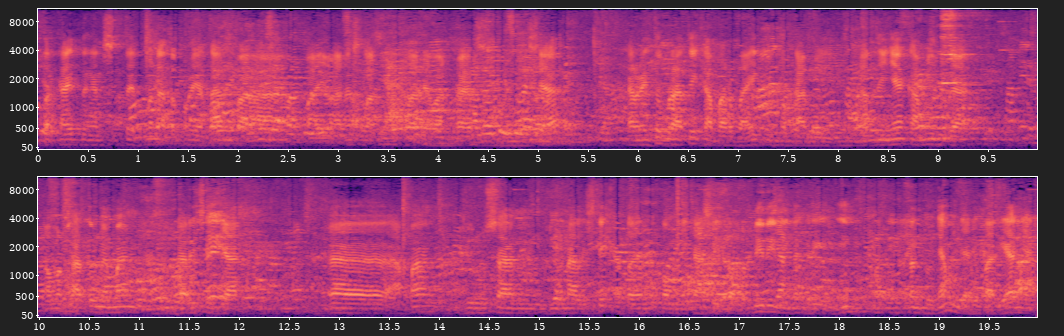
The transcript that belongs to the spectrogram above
terkait dengan statement atau pernyataan Pak, Pak Yohanes selaku Ketua Dewan Pers Indonesia, karena itu berarti kabar baik untuk kami. Artinya kami juga nomor satu memang dari sejak eh, apa jurusan jurnalistik atau komunikasi itu berdiri di negeri ini tentunya menjadi bagian yang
